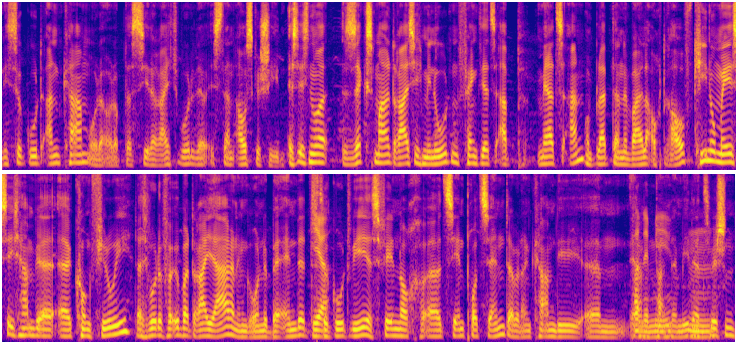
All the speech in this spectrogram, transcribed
nicht so gut ankam oder, oder ob das Ziel erreicht wurde, der ist dann ausgeschieden. Es ist nur sechs mal 30 Minuten, fängt jetzt ab März an und bleibt dann eine Weile auch drauf. Kinomäßig haben wir äh, Kung Fury. Das wurde vor über drei Jahren im Grunde beendet, Ja. so gut wie. Es fehlen noch äh, 10 Prozent, aber dann kam die ähm, Pandemie. Ja, Pandemie Mhm.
